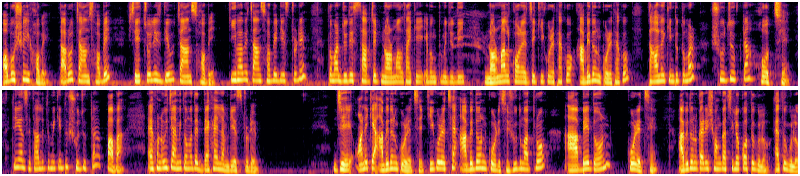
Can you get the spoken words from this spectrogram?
অবশ্যই হবে। তারও চান্স হবে। সে চল্লিশ দিয়েও চান্স হবে। কীভাবে চান্স হবে ডি স্টুডেন্ট তোমার যদি সাবজেক্ট নর্মাল থাকে এবং তুমি যদি নর্মাল কলেজে কী করে থাকো, আবেদন করে থাকো, তাহলে কিন্তু তোমার সুযোগটা হচ্ছে। ঠিক আছে? তাহলে তুমি কিন্তু সুযোগটা পাবা। এখন ওই যে আমি তোমাদের দেখাইলাম ডি স্টুডেন্ট যে অনেকে আবেদন করেছে। কি করেছে? আবেদন করেছে। শুধুমাত্র আবেদন করেছে। আবেদনকারীর সংখ্যা ছিল কতগুলো? এতগুলো।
